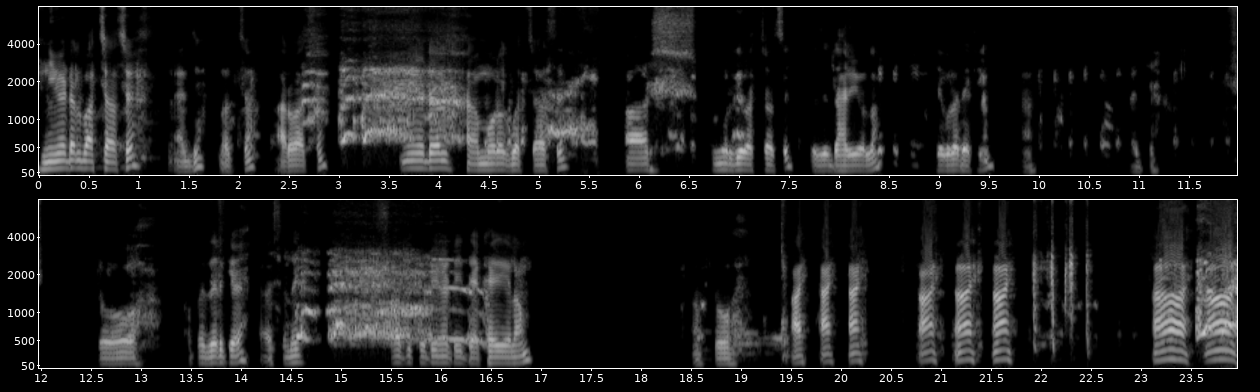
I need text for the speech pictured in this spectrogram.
নিউ এডাল বাচ্চা আছে, এই যে বাচ্চা আরও আছে। নিউ এডাল মোরগ বাচ্চা আছে, আর মুরগি বাচ্চা আছে যে ধারিওয়ালা যেগুলো দেখলাম। যে। তো আপনাদেরকে আসলে সবই খুঁটিনাটি দেখাই গেলাম তো আয় আয় আয় আয় আয় আয় আয় আয়।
